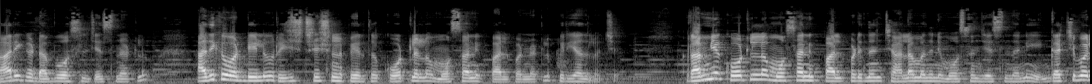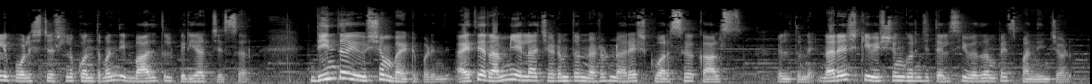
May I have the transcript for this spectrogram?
భారీగా డబ్బు వసూలు చేసినట్లు అధిక వడ్డీలు రిజిస్ట్రేషన్ల పేరుతో కోట్లలో మోసానికి పాల్పడినట్లు ఫిర్యాదులు వచ్చాయి. రమ్య కోట్లలో మోసానికి పాల్పడిందని చాలామందిని మోసం చేసిందని గచ్చిబౌలి పోలీస్ స్టేషన్లో కొంతమంది బాధితులు ఫిర్యాదు చేశారు. దీంతో ఈ విషయం బయటపడింది. అయితే రమ్య ఇలా చేయడంతో నటుడు నరేష్కు వరుసగా కాల్స్ వెళ్తున్నాయి. నరేష్కి ఈ విషయం గురించి తెలిసి వివాదంపై విధంపై స్పందించాడు.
